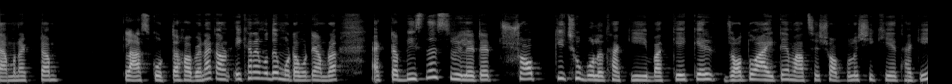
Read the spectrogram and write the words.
তেমন একটা ক্লাস করতে হবে না। কারণ এখানের মধ্যে মোটামুটি আমরা একটা বিজনেস রিলেটেড সব কিছু বলে থাকি বা কেকের যত আইটেম আছে সবগুলো শিখিয়ে থাকি।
